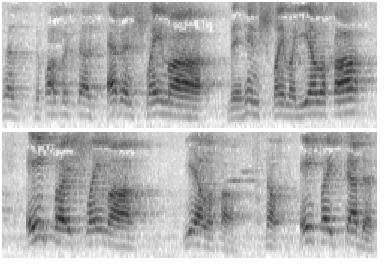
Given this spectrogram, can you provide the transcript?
Says, the pasuk says, Evan Shlema V'hin shlema yelecha, Ephai shlema yelecha. No, Ephai tzedek.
